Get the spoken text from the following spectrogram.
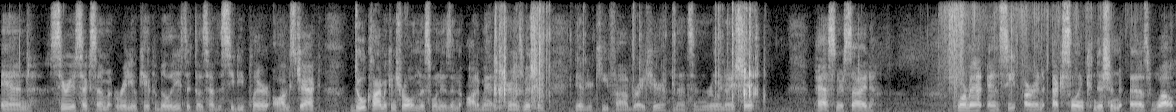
and Sirius XM radio capabilities. It does have the CD player, aux jack, dual climate control, and this one is an automatic transmission. You have your key fob right here, and that's in really nice shape. Passenger side floor mat and seat are in excellent condition as well.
